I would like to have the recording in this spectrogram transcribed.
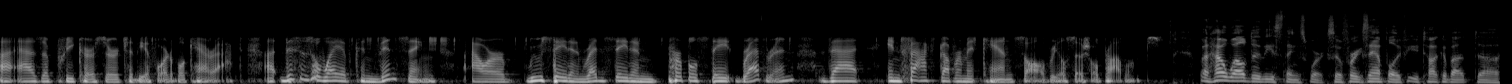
uh, as a precursor to the Affordable Care Act. Uh, this is a way of convincing our blue state and red state and purple state brethren that, in fact, government can solve real social problems. But how well do these things work? So, for example, if you talk about uh,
